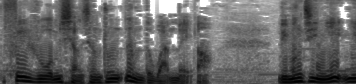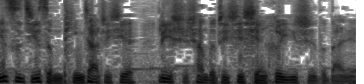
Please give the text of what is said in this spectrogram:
非如我们想象中那么的完美啊。李梦季，你你自己怎么评价这些历史上的这些显赫一时的男人？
